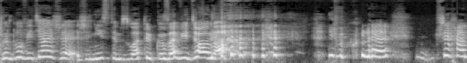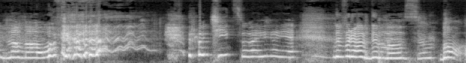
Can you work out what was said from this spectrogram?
bym powiedziała, że, że nie jestem zła, tylko zawiedziona. I w ogóle przehandlował ofiarę rodziców, że nie, naprawdę mocno. Bo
